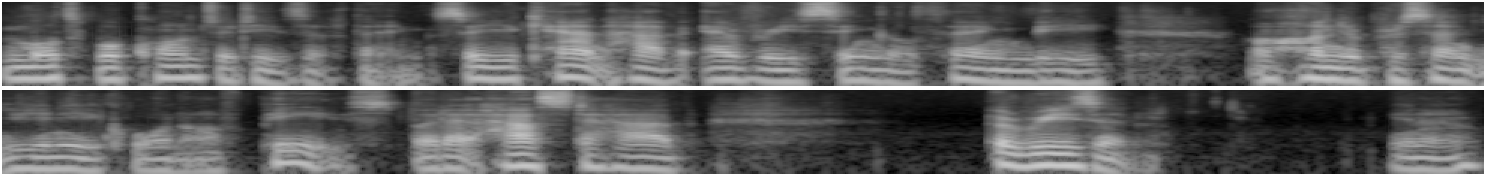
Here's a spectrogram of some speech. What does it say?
multiple quantities of things. So you can't have every single thing be a 100% unique one-off piece, but it has to have a reason, you know?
